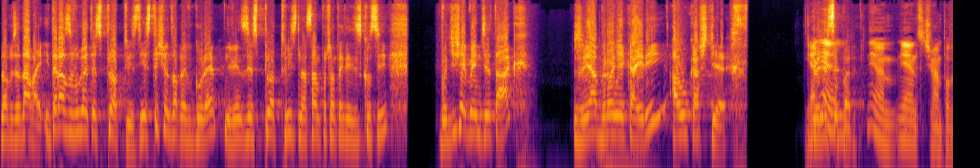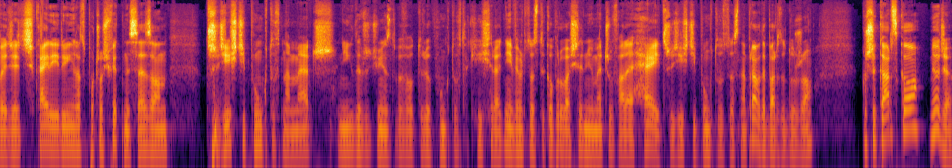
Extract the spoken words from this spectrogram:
Dobrze, dawaj. I teraz w ogóle to jest plot twist. Jest tysiąc łapek w górę, więc jest plot twist na sam początek tej dyskusji, bo dzisiaj będzie tak, że ja bronię Kyrie, a Łukasz nie. Ja nie, super. Nie wiem, nie wiem, co ci mam powiedzieć. Kyrie Irving rozpoczął świetny sezon. 30 punktów na mecz. Nigdy w życiu nie zdobywał tylu punktów takiej średniej. Wiem, że to jest tylko próba 7 meczów, ale hej, 30 punktów to jest naprawdę bardzo dużo. Koszykarsko? Miodzie.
